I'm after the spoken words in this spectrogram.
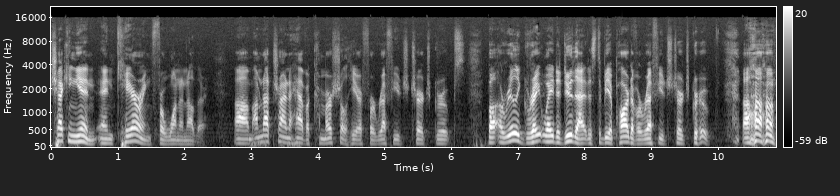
checking in and caring for one another. Um, I'm not trying to have a commercial here for refuge church groups, but a really great way to do that is to be a part of a refuge church group. Um,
